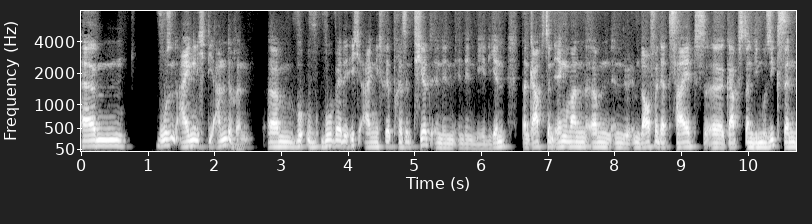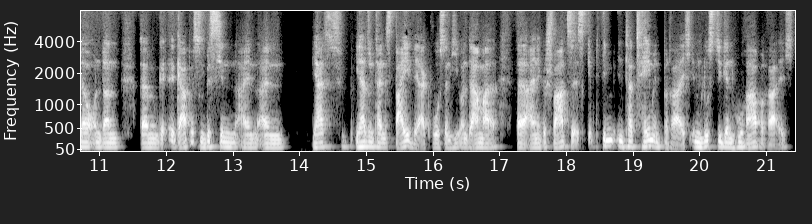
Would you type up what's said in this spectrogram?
ähm, wo sind eigentlich die anderen? Ähm, wo, wo werde ich eigentlich repräsentiert in den, in den Medien? Dann gab es dann irgendwann ähm, in, im Laufe der Zeit, äh, gab es dann die Musiksender und dann ähm, gab es ein bisschen ein, ein ja, ja, so ein kleines Beiwerk, wo es dann hier und da mal äh, einige Schwarze es gibt im Entertainment-Bereich, im lustigen Hurra-Bereich.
